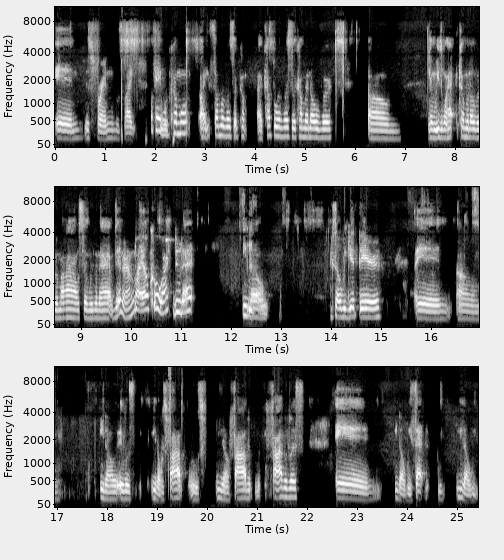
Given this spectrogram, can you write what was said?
And this friend was like, "Okay, well, come on. Like, some of us are com- a couple of us are coming over, um, and we're gonna ha- coming over to my house, and we're gonna have dinner." I'm like, "Oh, cool. I can do that." You know. So we get there, and um, you know, it was you know, it was five. It was you know, five five of us, and you know, we sat. You know, we,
